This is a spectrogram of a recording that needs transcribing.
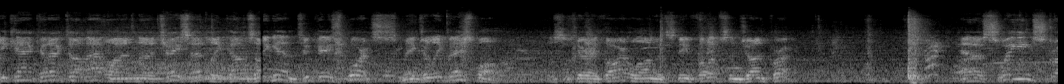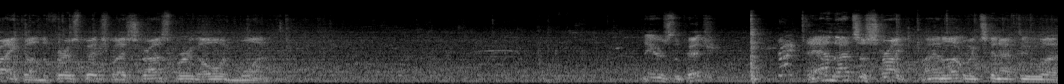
He can't connect on that one. Uh, Chase Headley comes on again. 2K Sports, Major League Baseball. This is Gary Thorne along with Steve Phillips and John Kruk. A swinging strike on the first pitch by Strasburg 0-1. Here's the pitch. And that's a strike. Ryan Ludwick's going to have to uh,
